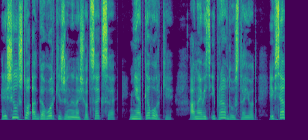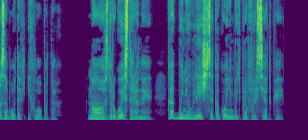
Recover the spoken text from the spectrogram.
решил, что отговорки жены насчет секса не отговорки, она ведь и правда устает, и вся в заботах и хлопотах. Но, с другой стороны, как бы не увлечься какой-нибудь профурсеткой.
